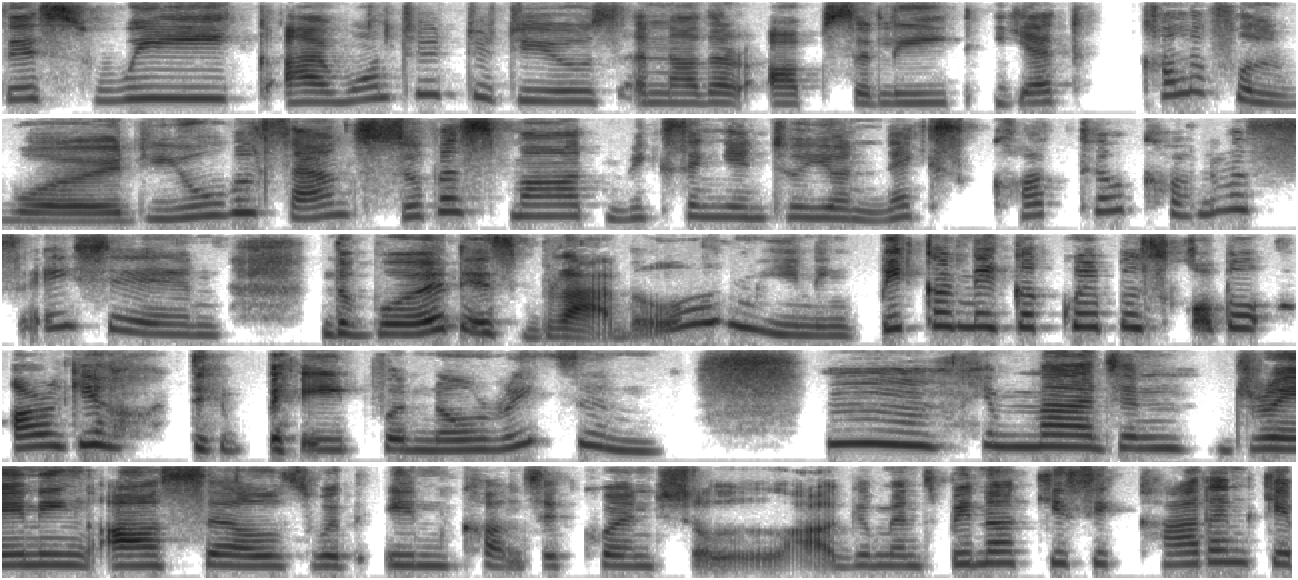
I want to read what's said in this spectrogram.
This week, I want to introduce another obsolete yet colorful word, you will sound super smart mixing into your next cocktail conversation. The word is brabble, meaning pick a nigga, quibble, squabble, argue, debate for no reason. Hmm, imagine draining ourselves with inconsequential arguments बिना किसी कारण के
